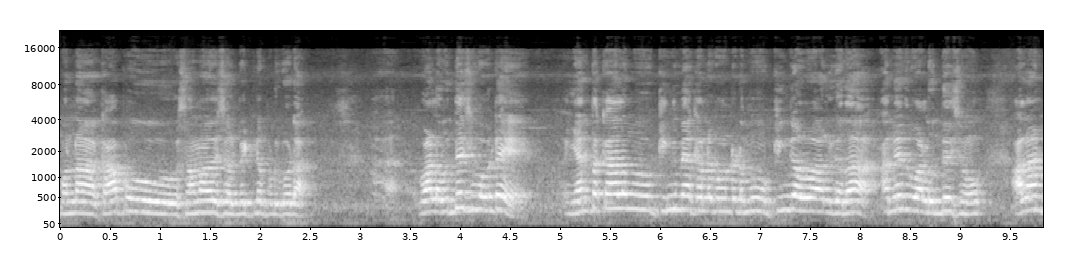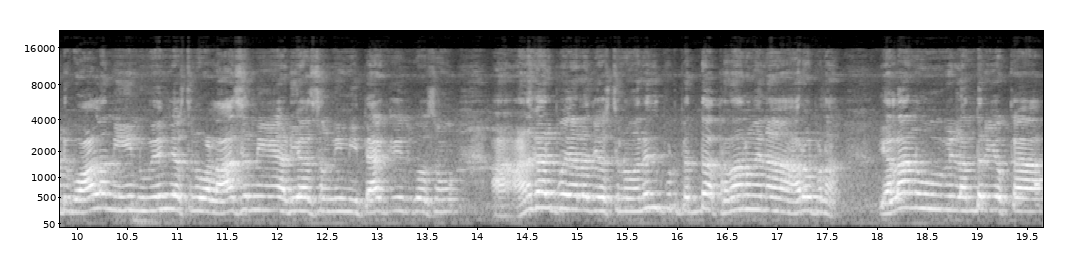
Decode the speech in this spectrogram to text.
మొన్న కాపు సమావేశాలు పెట్టినప్పుడు కూడా. వాళ్ళ ఉద్దేశం ఒకటే ఎంతకాలము కింగ్ మేకర్లుగా ఉండడము కింగ్ అవ్వాలి కదా అనేది వాళ్ళ ఉద్దేశం. అలాంటి వాళ్ళని నువ్వేం చేస్తున్నావు? వాళ్ళ ఆశల్ని అడియాసల్ని నీ ప్యాకేజ్ కోసం అణగారిపోయేలా చేస్తున్నావు అనేది ఇప్పుడు పెద్ద ప్రధానమైన ఆరోపణ. ఎలా నువ్వు వీళ్ళందరి యొక్క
